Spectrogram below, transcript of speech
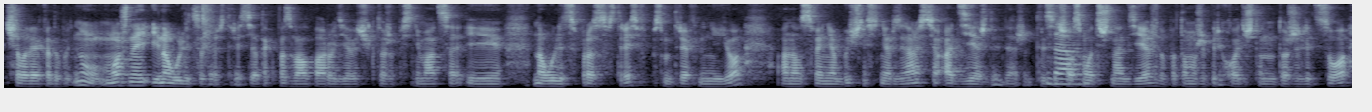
человека, допу- ну, можно и на улице даже встретить. Я так позвал пару девочек тоже посниматься, и на улице просто встретив, посмотрев на нее, она своей необычностью, неординарностью, одеждой даже. Ты Да. сначала смотришь на одежду, потом уже переходишь там на то же лицо,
